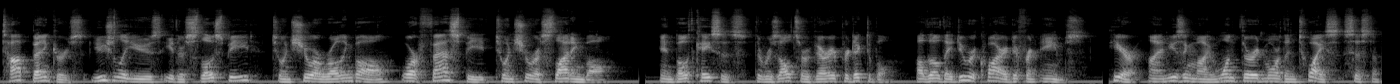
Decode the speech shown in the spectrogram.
Top bankers usually use either slow speed to ensure a rolling ball or fast speed to ensure a sliding ball. In both cases, the results are very predictable, although they do require different aims. Here, I am using my one-third more than twice system.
